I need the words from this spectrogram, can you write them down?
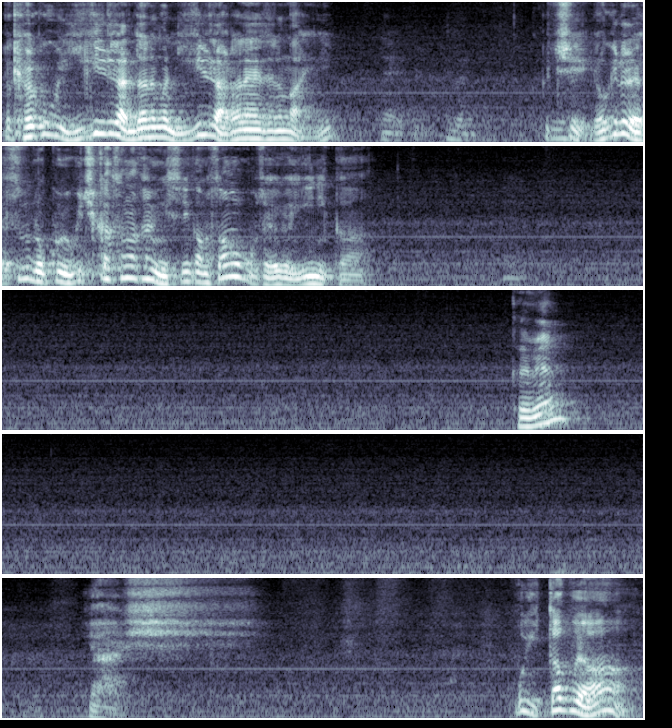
그러니까 결국 이 길이를 안다는 건 이 길이를 알아내야 되는 거 아니니? 네. 네. 그치 여기를 x로 놓고 여기 직각삼각형이 있으니까 한번 써먹어보자 여기가 2니까 그러면 야씨 뭐 있다고야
